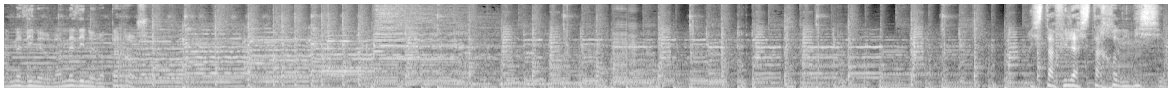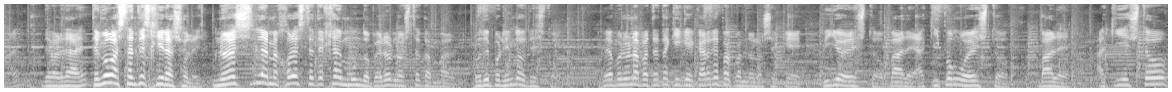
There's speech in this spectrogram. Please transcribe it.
Dame dinero, dame dinero, perros Esta fila está jodidísima, ¿eh? De verdad, ¿eh? Tengo bastantes girasoles. No es la mejor estrategia del mundo, pero no está tan mal. Puedo ir poniendo esto. Voy a poner una patata aquí que cargue para cuando no sé qué. Pillo esto, vale. Aquí pongo esto, vale. Aquí esto,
